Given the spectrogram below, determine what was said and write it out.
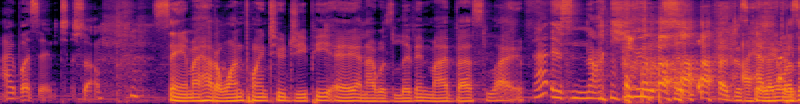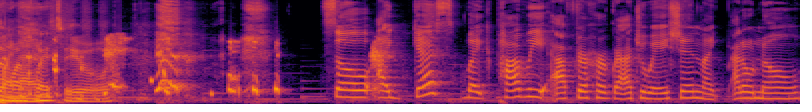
I wasn't, so Same. I had a 1.2 GPA and I was living my best life. that is not cute. Just I had kidding. It wasn't 1.2. So I guess like probably after her graduation, like I don't know,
